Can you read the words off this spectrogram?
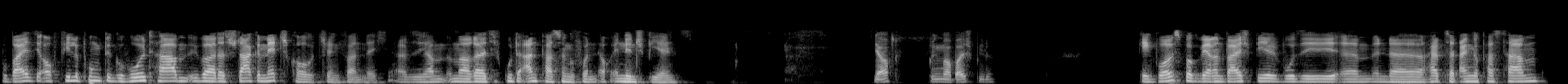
Wobei sie auch viele Punkte geholt haben über das starke Match-Coaching, fand ich. Also sie haben immer relativ gute Anpassungen gefunden, auch in den Spielen. Ja, bring mal Beispiele. Gegen Wolfsburg wäre ein Beispiel, wo sie ähm, in der Halbzeit angepasst haben,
